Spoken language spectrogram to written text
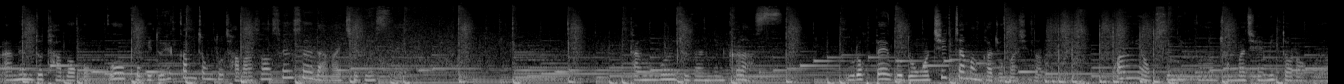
라면도 다 먹었고 고기도 횟감 정도 잡아서 슬슬 나갈 준비했어요. 단골 조사님 클라스. 우럭 빼고 농어 7자만 가져가시더라고요. 꽝이 없으니까 정말 재밌더라고요.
